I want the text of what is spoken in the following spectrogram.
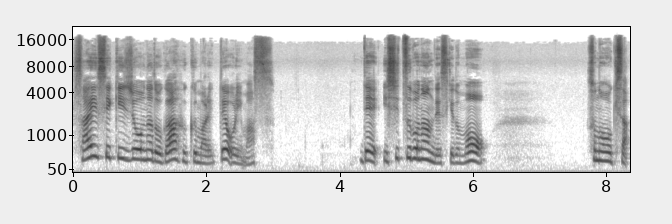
採石場などが含まれております。で石壺なんですけどもその大きさ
